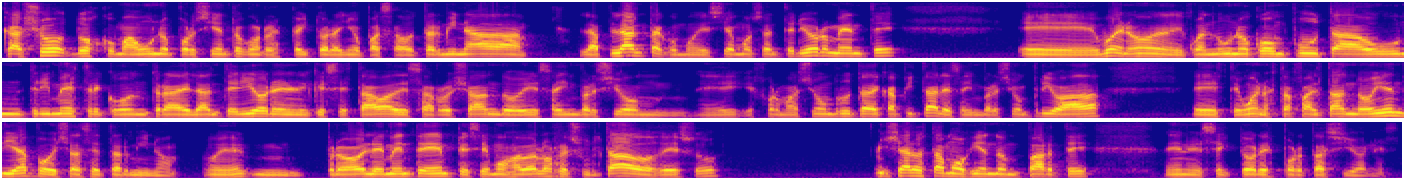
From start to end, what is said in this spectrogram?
cayó 2,1% con respecto al año pasado. Terminada la planta, como decíamos anteriormente, eh, bueno, eh, cuando uno computa un trimestre contra el anterior en el que se estaba desarrollando esa inversión, eh, formación bruta de capital, esa inversión privada, este, bueno, está faltando hoy en día porque ya se terminó. Mm, probablemente empecemos a ver los resultados de eso y ya lo estamos viendo en parte en el sector exportaciones.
